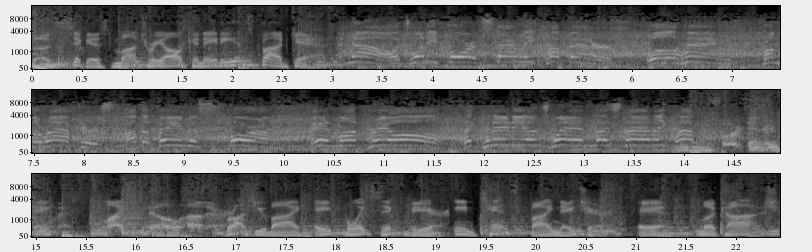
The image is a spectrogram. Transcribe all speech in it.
The sickest Montreal Canadiens podcast. Now, a 24th Stanley Cup banner will hang from the rafters of the famous Forum in Montreal. The Canadiens win the Stanley Cup. Sports entertainment like no other. Brought to you by 8.6 Beer, intense by nature, and Lacage.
